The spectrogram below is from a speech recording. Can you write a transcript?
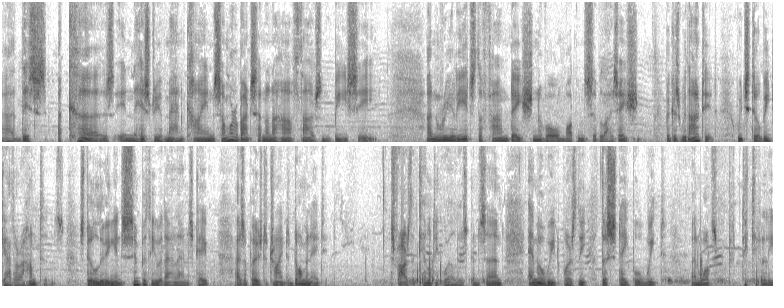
uh, this occurs in the history of mankind somewhere about 7,500 BC. And really, it's the foundation of all modern civilization, because without it, we'd still be gatherer hunters, still living in sympathy with our landscape as opposed to trying to dominate it. As far as the Celtic world is concerned, emmer wheat was the, the staple wheat. And what's particularly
